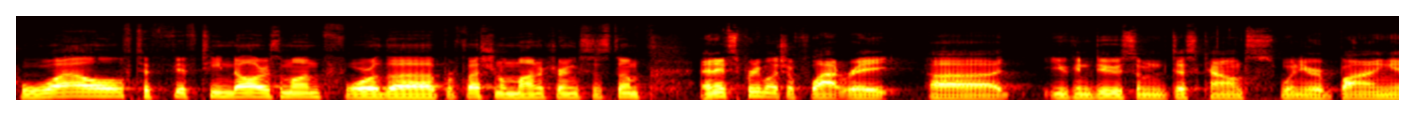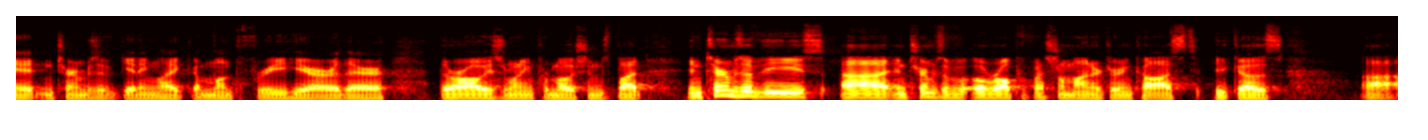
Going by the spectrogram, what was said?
12 to $15 a month for the professional monitoring system. And it's pretty much a flat rate. Uh, you can do some discounts when you're buying it in terms of getting like a month free here or there. They're always running promotions. But in terms of these, uh, in terms of overall professional monitoring cost, it goes uh,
